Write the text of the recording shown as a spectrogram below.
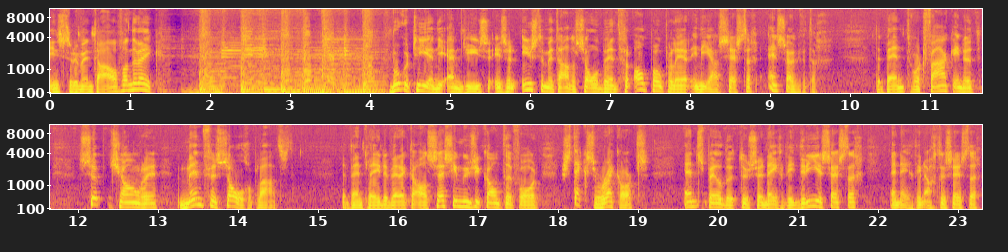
instrumentaal van de week. Booker T en de MG's is een instrumentale soulband vooral populair in de jaren 60 en 70. De band wordt vaak in het subgenre Memphis Soul geplaatst. De bandleden werkten als sessiemuzikanten voor Stax Records en speelden tussen 1963 en 1968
